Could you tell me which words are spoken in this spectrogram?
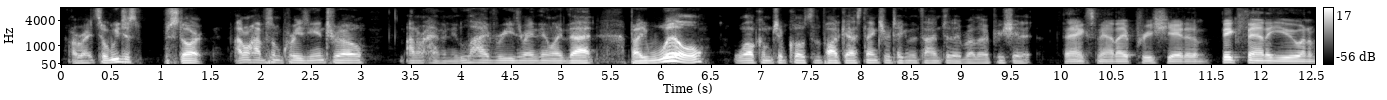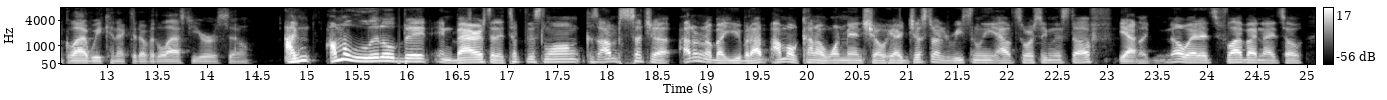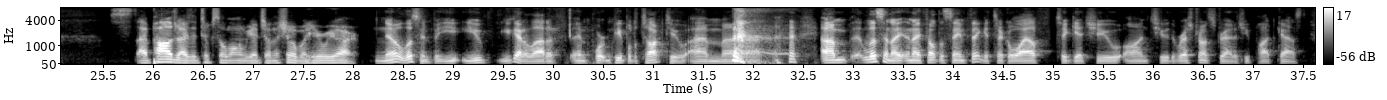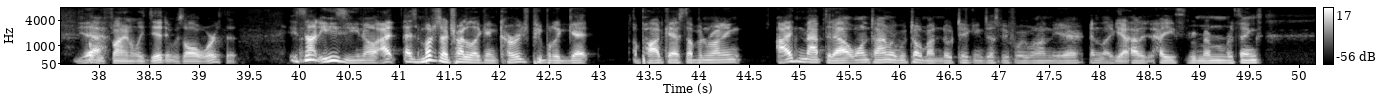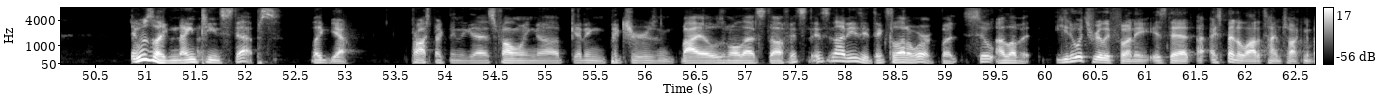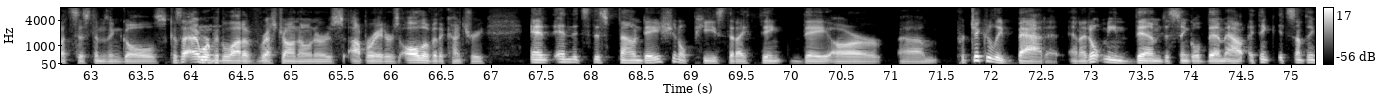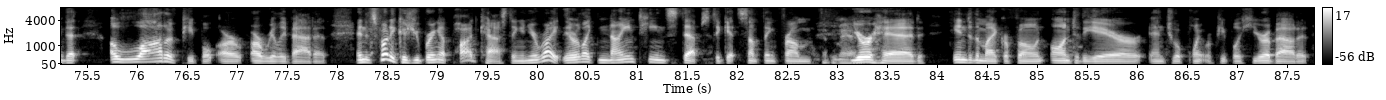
All right, so we just start. I don't have some crazy intro. I don't have any live reads or anything like that, but I will welcome Chip Klose to the podcast. Thanks for taking the time today, brother. I appreciate it. Thanks, man. I appreciate it. I'm a big fan of you, and I'm glad we connected over the last year or so. I'm I'm a little bit embarrassed that it took this long because I'm such a I don't know about you, but I'm I'm a kind of one man show here. I just started recently outsourcing this stuff. Yeah, like no edits, fly by night. So I apologize it took so long to get you on the show, but here we are. No, listen, but you you you got a lot of important people to talk to. I'm uh, um listen, I and I felt the same thing. It took a while to get you onto the restaurant strategy podcast. Yeah, we finally did. It was all worth it. It's not easy, you know. I, as much as I try to like encourage people to get a podcast up and running, I mapped it out one time. we were talking about note taking just before we went on the air and like yeah. how to, how you remember things. It was like 19 steps. Like yeah, prospecting the guys, following up, getting pictures and bios and all that stuff. It's it's not easy. It takes a lot of work, but so I love it. You know what's really funny is that I spend a lot of time talking about systems and goals because I work mm. with a lot of restaurant owners, operators all over the country, and and it's this foundational piece that I think they are um, particularly bad at. And I don't mean them to single them out. I think it's something that a lot of people are are really bad at. And it's funny because you bring up podcasting, and you're right. There are like 19 steps to get something from oh, your head into the microphone, onto the air, and to a point where people hear about it.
